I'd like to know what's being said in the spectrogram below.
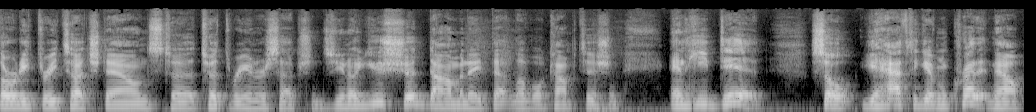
33 touchdowns to, to three interceptions. You know, you should dominate that level of competition. And he did. So you have to give him credit. Now,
